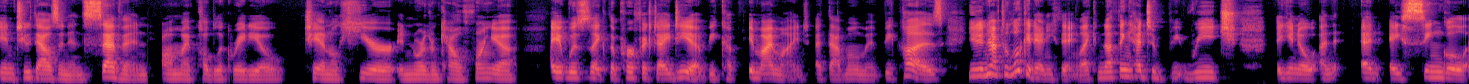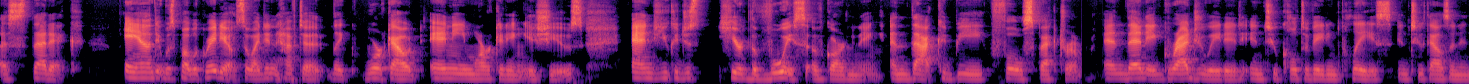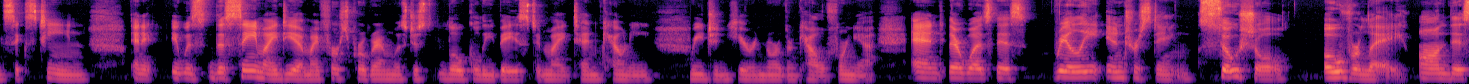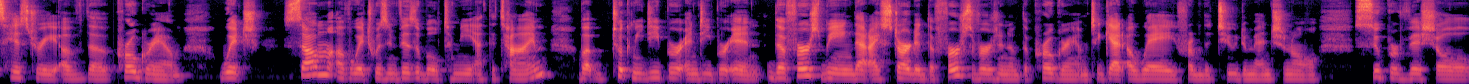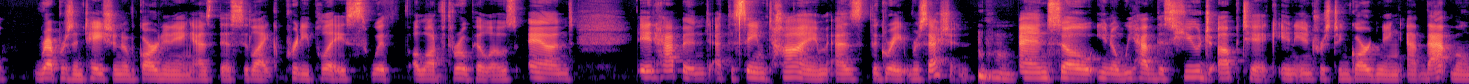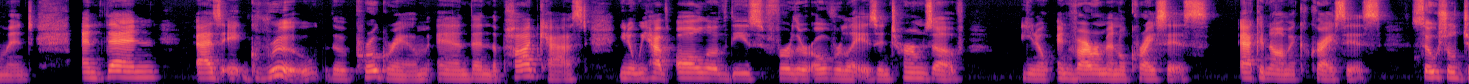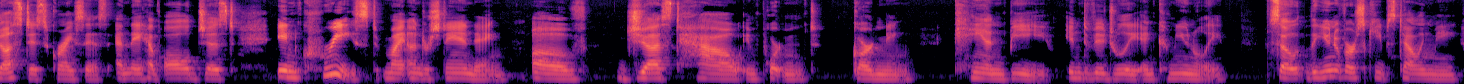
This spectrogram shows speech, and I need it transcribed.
in 2007 on my public radio channel here in Northern California, it was like the perfect idea because in my mind at that moment because you didn't have to look at anything like nothing had to be, reach you know an, an a single aesthetic and it was public radio so i didn't have to like work out any marketing issues and you could just hear the voice of gardening and that could be full spectrum and then it graduated into cultivating place in 2016 and it, it was the same idea. My first program was just locally based in my 10 county region here in northern california and there was this really interesting social overlay on this history of the program, which some of which was invisible to me at the time, but took me deeper and deeper in. The first being that I started the first version of the program to get away from the two dimensional, superficial representation of gardening as this like pretty place with a lot of throw pillows. And it happened at the same time as the Great Recession. Mm-hmm. And so, you know, we have this huge uptick in interest in gardening at that moment. And then as it grew, the program and then the podcast, you know, we have all of these further overlays in terms of, you know, environmental crisis, economic crisis, social justice crisis. And they have all just increased my understanding of just how important gardening can be individually and communally. So the universe keeps telling me,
